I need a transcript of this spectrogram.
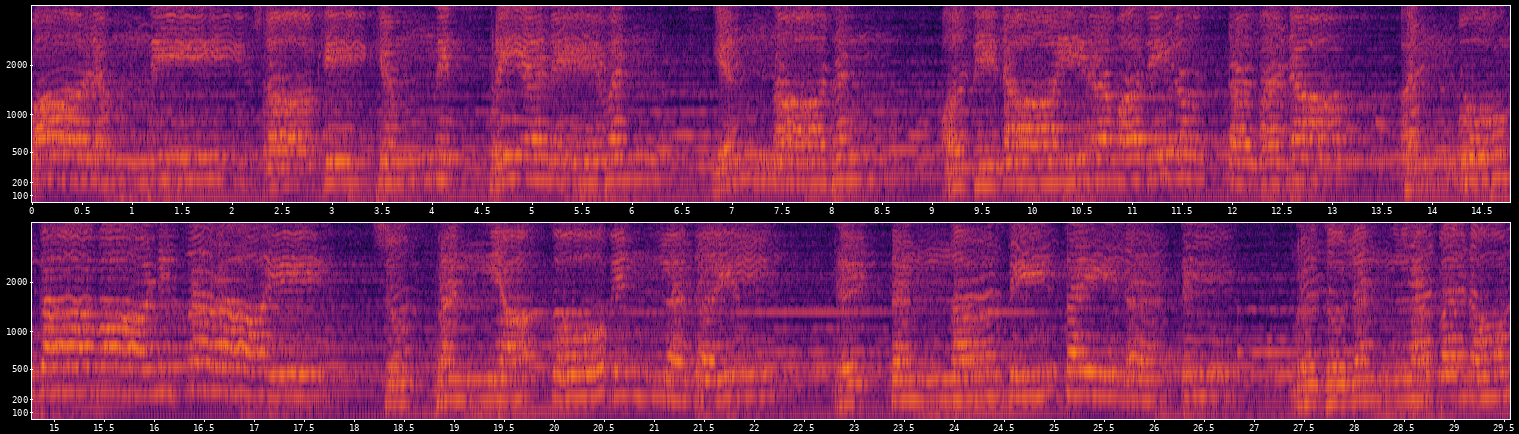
പാരം നീ ശ്ലാഘിക്കും നിൻ പ്രിയനേവൻ എന്നാഥൻ പതിനായിരമതിലുത്തമന. അതിലുത്തമന പൂങ്കാവാണിസറായി ശുഭ്രന്യാക്കോവിൻ ലതയിൽ രക്തൻ നർദി തൈലത്തിൽ മൃദുലൻ ലബനോൻ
